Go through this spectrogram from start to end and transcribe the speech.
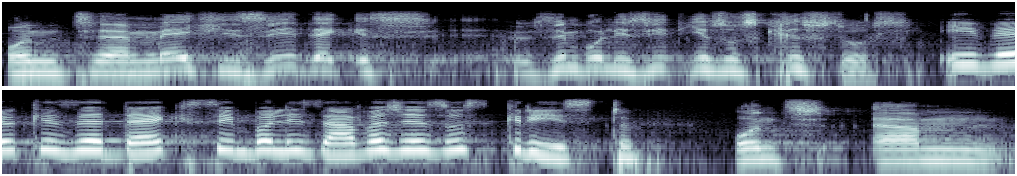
Und äh, Melchisedek ist, symbolisiert Jesus Christus. E Melquisedeque simbolizava Jesus Cristo. Und ähm,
